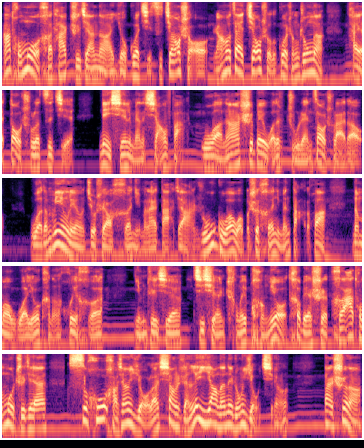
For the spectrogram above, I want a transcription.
阿童木和他之间呢有过几次交手，然后在交手的过程中呢，他也道出了自己内心里面的想法：我呢是被我的主人造出来的，我的命令就是要和你们来打架。如果我不是和你们打的话，那么我有可能会和。你们这些机器人成为朋友，特别是和阿童木之间，似乎好像有了像人类一样的那种友情。但是呢，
